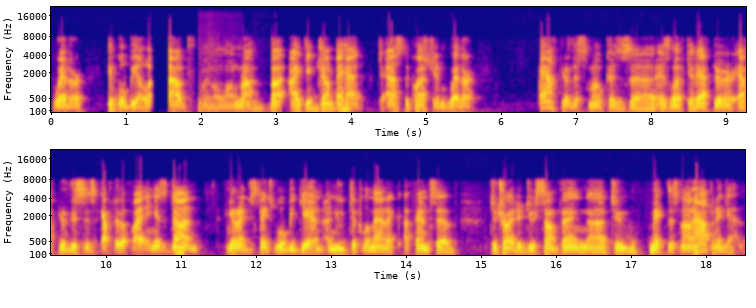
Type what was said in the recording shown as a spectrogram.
whether it will be allowed to in the long run. But I did jump ahead to ask the question whether after the smoke is uh, is lifted, after after this is after the fighting is done, the United States will begin a new diplomatic offensive to try to do something uh, to make this not happen again.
